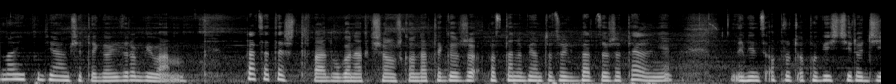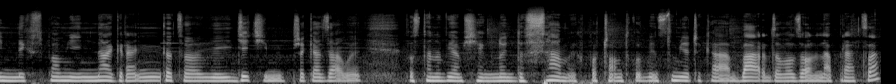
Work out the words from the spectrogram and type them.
No i podjęłam się tego i zrobiłam. Praca też trwa długo nad książką, dlatego że postanowiłam to zrobić bardzo rzetelnie. Więc oprócz opowieści rodzinnych, wspomnień, nagrań, to co jej dzieci mi przekazały, postanowiłam sięgnąć do samych początków, więc tu mnie czekała bardzo mozolna praca.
